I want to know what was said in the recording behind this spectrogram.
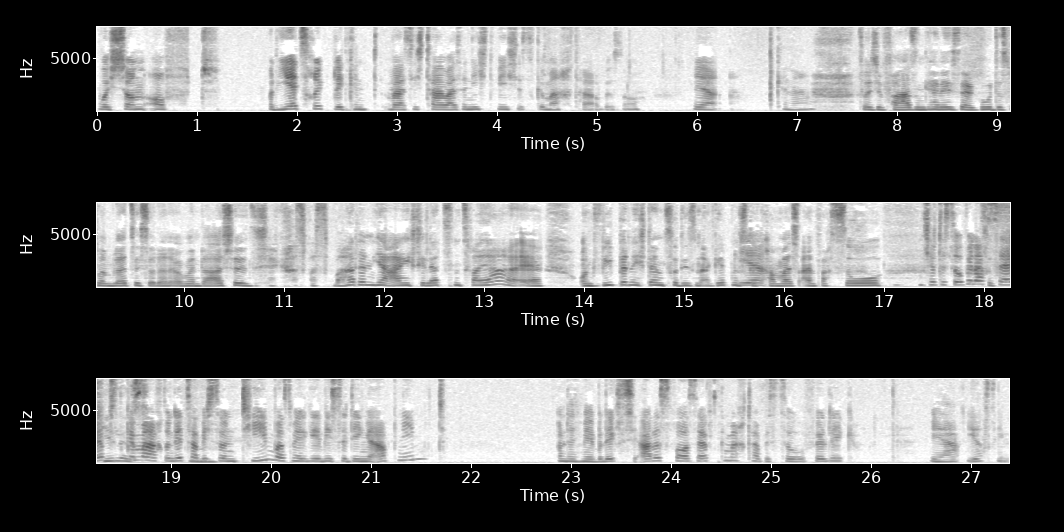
wo ich schon oft, oder jetzt rückblickend weiß ich teilweise nicht, wie ich es gemacht habe. So. Ja, genau. Solche Phasen kenne ich sehr gut, dass man plötzlich so dann irgendwann dasteht und sich, ja krass, was war denn hier eigentlich die letzten zwei Jahre, ey? Und wie bin ich denn zu diesem Ergebnis ja. gekommen, weil es einfach so. Ich hatte so viel auch so selbst gemacht und jetzt mhm. habe ich mhm. so ein Team, was mir gewisse Dinge abnimmt und wenn ich mir überlege, dass ich alles vorher selbst gemacht habe, ist so völlig, Ja, Irrsinn.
